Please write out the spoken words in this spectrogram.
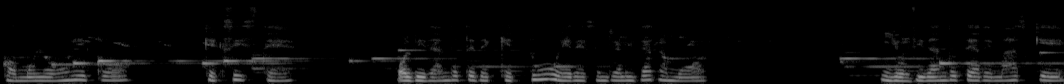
como lo único que existe olvidándote de que tú eres en realidad amor y olvidándote además que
